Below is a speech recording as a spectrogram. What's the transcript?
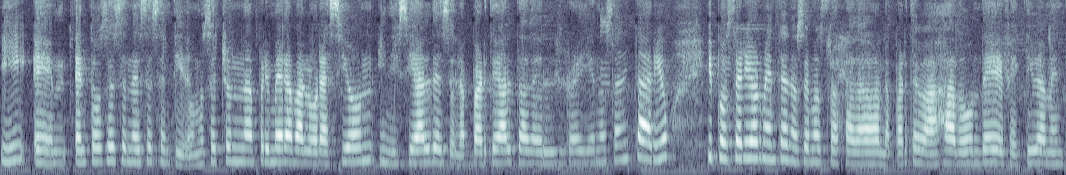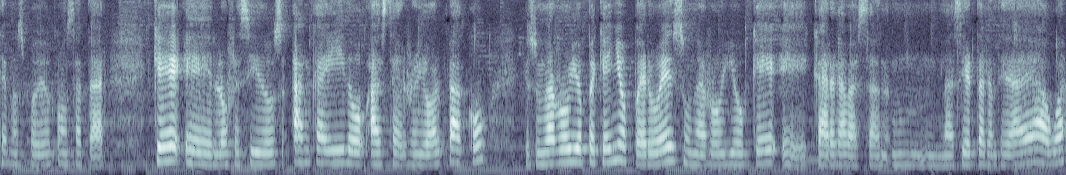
Y em, entonces en ese sentido hemos hecho una primera valoración inicial desde la parte alta del relleno sanitario y posteriormente nos hemos trasladado a la parte baja donde efectivamente hemos podido constatar que eh, los residuos han caído hasta el río Alpaco, es un arroyo pequeño, pero es un arroyo que eh, carga bastante, una cierta cantidad de agua.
